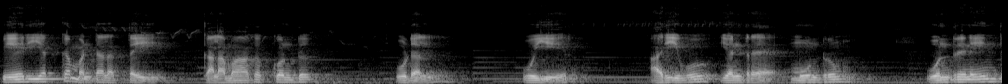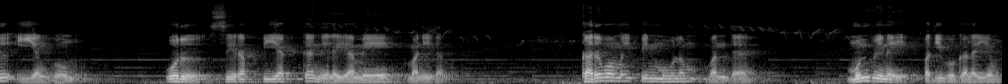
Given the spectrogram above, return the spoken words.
பேரியக்க மண்டலத்தை களமாக கொண்டு உடல் உயிர் அறிவு என்ற மூன்றும் ஒன்றிணைந்து இயங்கும் ஒரு சிறப்பியக்க நிலையமே மனிதன். கருவமைப்பின் மூலம் வந்த முன்வினை பதிவுகளையும்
